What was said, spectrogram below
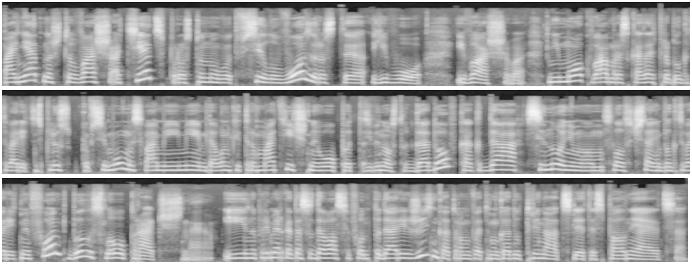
понятно, что ваш отец просто, ну вот в силу возраста его и вашего не мог вам рассказать про благотворительность. Плюс ко всему мы с вами имеем довольно-таки травматичный опыт 90-х годов, когда синонимом словосочетания благотворительный фонд было слово прачечная. И, например, когда создавался фонд «Подари жизнь», которому в этом году 13 лет исполняется,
